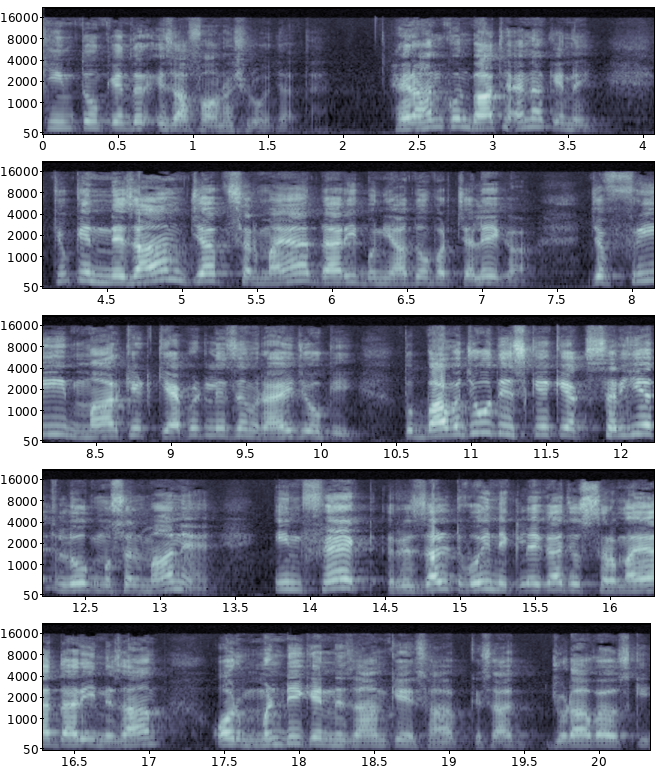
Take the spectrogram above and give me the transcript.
कीमतों के अंदर इजाफा होना शुरू हो जाता है। हैरान कौन बात है ना कि नहीं? क्योंकि निज़ाम जब सरमायादारी बुनियादों पर चलेगा, जब फ्री मार्केट कैपिटलिज्म राइज होगी तो बावजूद इसके कि अक्सरियत लोग मुसलमान हैं इनफैक्ट रिज़ल्ट वही निकलेगा जो सरमायादारी निज़ाम और मंडी के निज़ाम के हिसाब के साथ जुड़ा हुआ है, उसकी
